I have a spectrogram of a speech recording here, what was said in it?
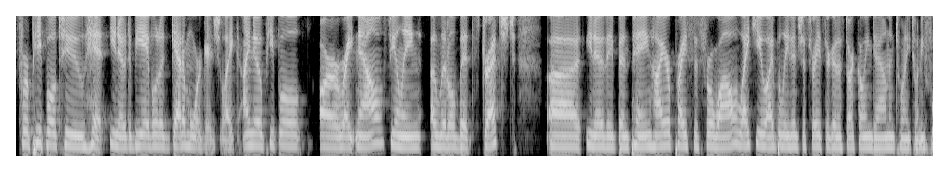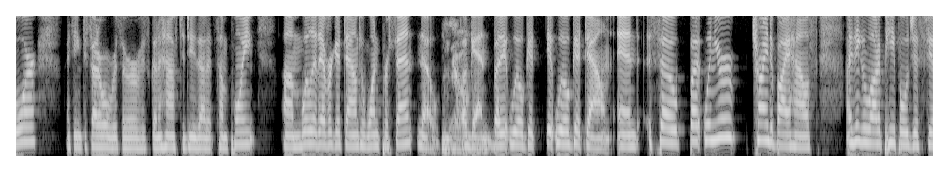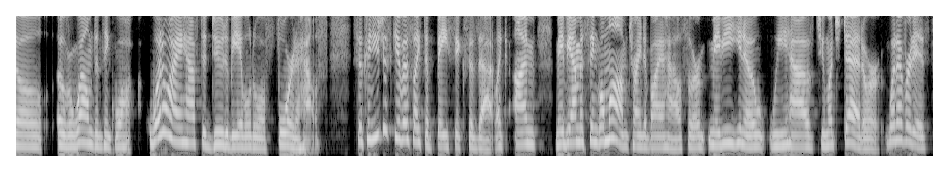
for people to hit, you know, to be able to get a mortgage? Like I know people are right now feeling a little bit stretched. Uh, you know, they've been paying higher prices for a while. Like you, I believe interest rates are going to start going down in 2024. I think the Federal Reserve is going to have to do that at some point. Um, will it ever get down to one percent? No. no. Again, but it will get it will get down. And so, but when you're trying to buy a house, I think a lot of people just feel overwhelmed and think, well, what do I have to do to be able to afford a house? So can you just give us like the basics of that? Like I'm maybe I'm a single mom trying to buy a house or maybe, you know, we have too much debt or whatever it is.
